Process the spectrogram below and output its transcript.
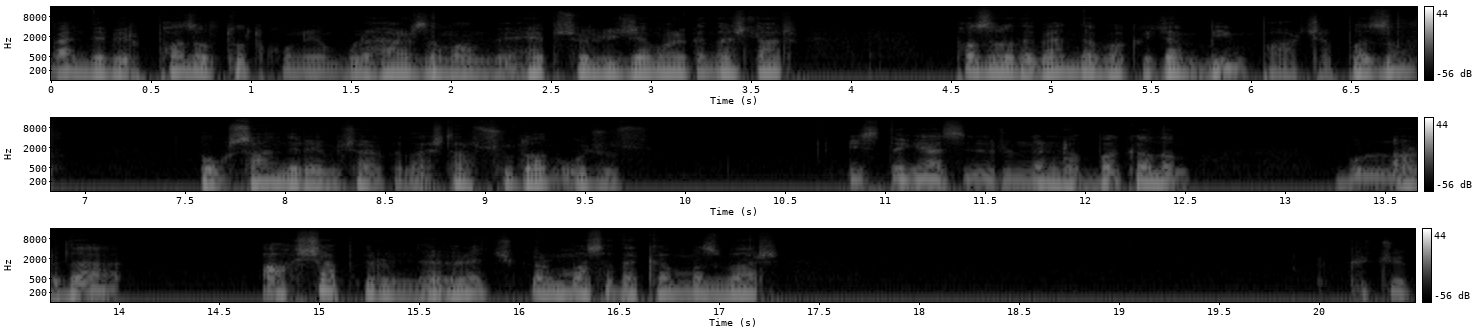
Ben de bir puzzle tutkunuyum. Bunu her zaman ve hep söyleyeceğim arkadaşlar. Puzzle'a da ben de bakacağım. 1000 parça puzzle 90 liraymış arkadaşlar. Sudan ucuz. İste gelsin ürünlerine bakalım. Bunlar da ahşap ürünler. Öne çıkıyor. Masa takımımız var küçük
